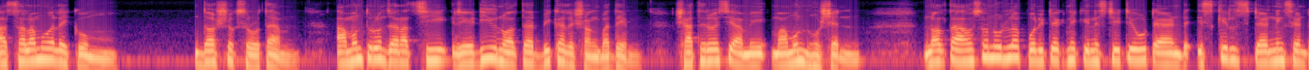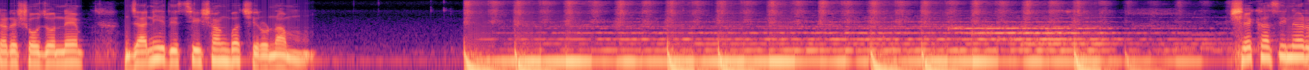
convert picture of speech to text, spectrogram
আসসালামু আলাইকুম। দর্শক শ্রোতা, আমন্ত্রণ জানাচ্ছি রেডিও নলতার বিকালে সংবাদে। সাথে রয়েছে আমি Mamun Hossain. Nalta Ahsanullah polytechnic institute and skill training সেন্টারের সৌজন্যে জানিয়ে দিচ্ছি সংবাদ শিরোনাম। শেখ হাসিনার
